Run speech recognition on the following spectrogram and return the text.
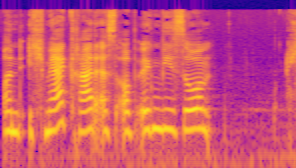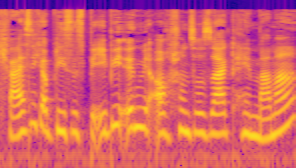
Und ich merke gerade, als ob irgendwie so ich weiß nicht, ob dieses Baby irgendwie auch schon so sagt, hey Mama,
